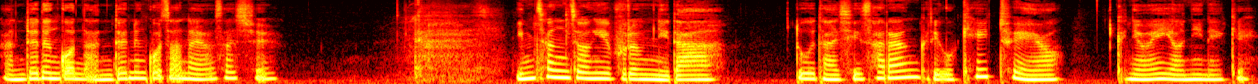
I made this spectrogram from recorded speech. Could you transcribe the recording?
안 되는 건 안 되는 거잖아요, 사실. 임창정이 부릅니다. 또 다시 사랑 그리고 K2예요. 그녀의 연인에게.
